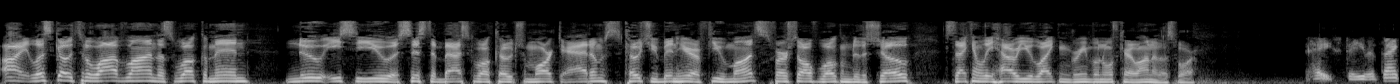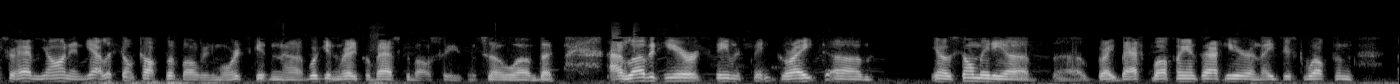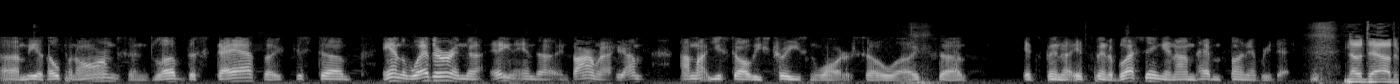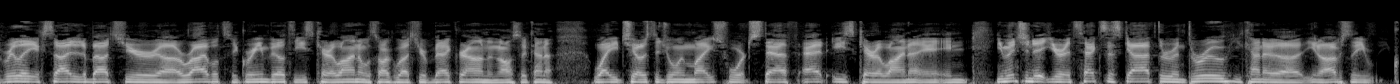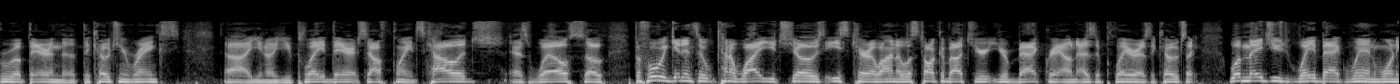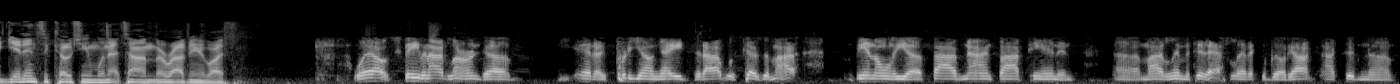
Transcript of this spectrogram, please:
All right, let's go to the live line. Let's welcome in new ECU assistant basketball coach Mark Adams. Coach, you've been here a few months. First off, welcome to the show. Secondly, how are you liking Greenville, North Carolina thus far? Hey, Steve, and thanks for having me on. And yeah, let's don't talk football anymore. It's getting, uh, we're getting ready for basketball season. So, uh, but I love it here. Stephen, it's been great. Um, you know, so many, uh, uh, great basketball fans out here and they just welcome uh, me with open arms and love the staff. Uh, just, uh, and the weather and the, and the environment out here. I'm, I'm not used to all these trees and water. So, uh, it's, uh, it's been a, it's been a blessing and I'm having fun every day. No doubt. Really excited about your uh, arrival to Greenville to East Carolina. We'll talk about your background and also kind of why you chose to join Mike Schwartz staff at East Carolina. And, and you mentioned it. You're a Texas guy through and through. You kind of, uh, you know, obviously grew up there in the, the coaching ranks. Uh, you know, you played there at South Plains College as well. So before we get into kind of why you chose East Carolina, let's talk about your, your background as a player, as a coach. Like, what made you way back when want to get into coaching when that time arrived in your life? Well, Stephen, I learned, uh, at a pretty young age that I, was because of my being only, uh, five nine, five ten and, uh, my limited athletic ability, I, I couldn't, uh,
